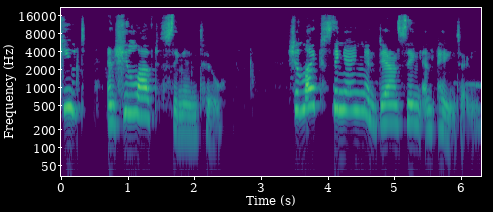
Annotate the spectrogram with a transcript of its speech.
cute and she loved singing too. She liked singing and dancing and painting.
